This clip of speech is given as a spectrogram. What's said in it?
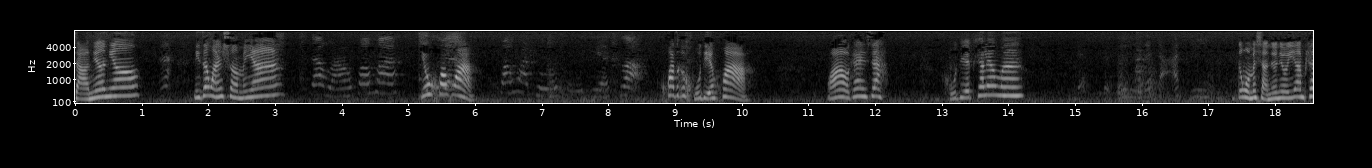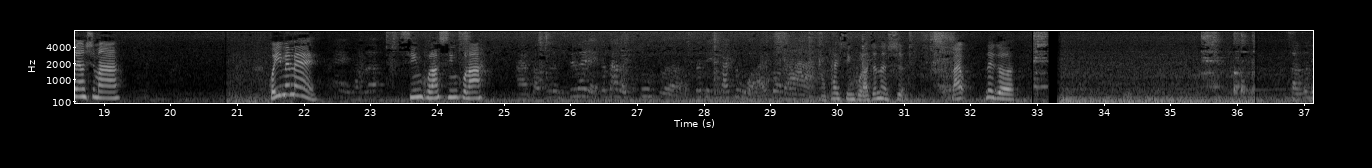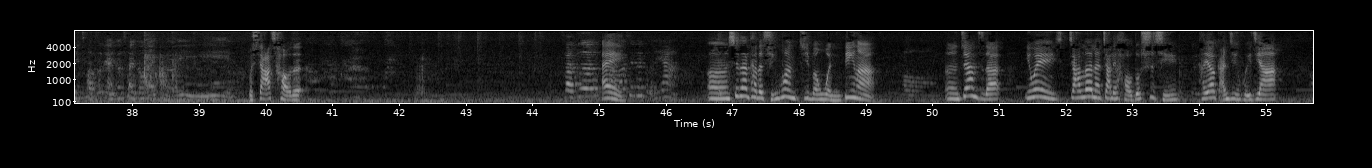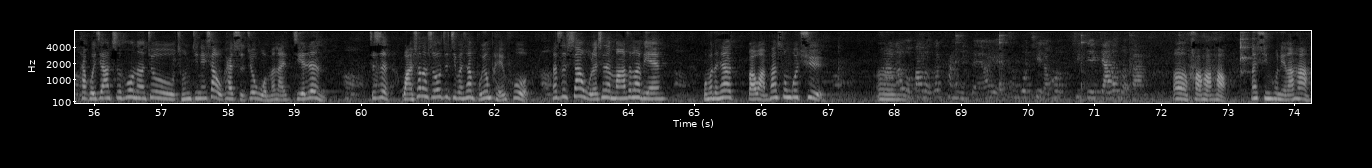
小妞妞，你在玩什么呀？在玩画画，又画画，画画成蝴蝶画。画这个蝴蝶画。哇，我看一下，蝴蝶漂亮吗？跟我们小妞妞一样漂亮是吗？回忆妹妹，辛苦了，辛苦了。哎，嫂子，你现在也是大了肚子，这应该是我来做的。啊，太辛苦了，真的是。来，那个嫂子，你炒这两个菜都还可以。我瞎炒的。嫂子，哎现在怎么样？嗯，现在他的情况基本稳定了。哦，嗯，这样子的，因为嘉乐呢家里好多事情，他要赶紧回家。他回家之后呢，就从今天下午开始，就我们来接任。哦，就是晚上的时候就基本上不用陪护，但是下午了，现在妈在那边，我们等下把晚饭送过去。嗯，那我煲了个汤，你等下也送过去，然后去接家乐的吧。嗯，好好好，那辛苦你了哈，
